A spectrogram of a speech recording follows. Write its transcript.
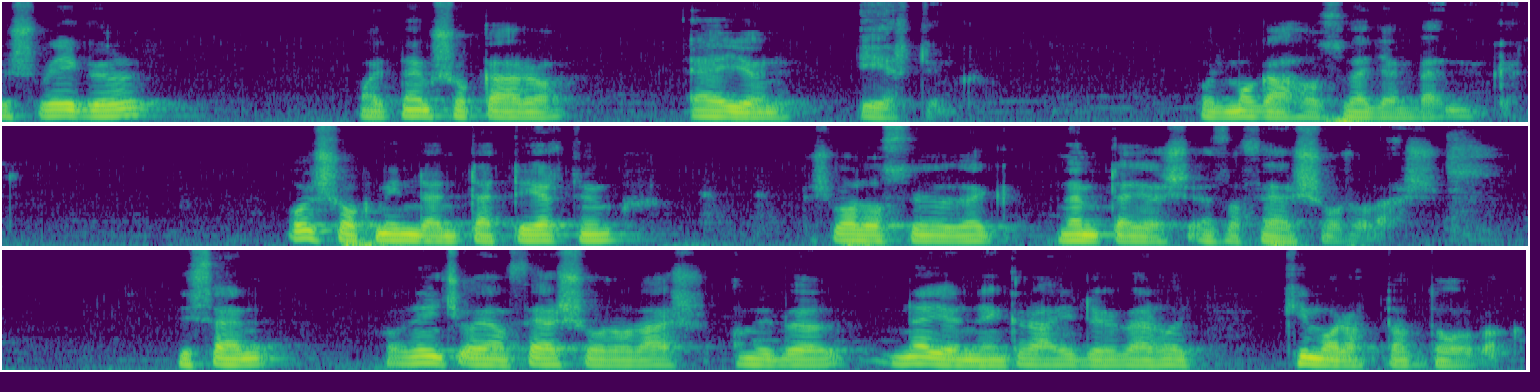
és végül majd nem sokára eljön értünk, hogy magához vegyen bennünket. Oly sok mindent tett értünk, és valószínűleg nem teljes ez a felsorolás. Hiszen ha nincs olyan felsorolás, amiből ne jönnénk rá idővel, hogy kimaradtak dolgok.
